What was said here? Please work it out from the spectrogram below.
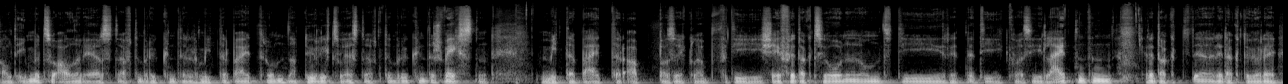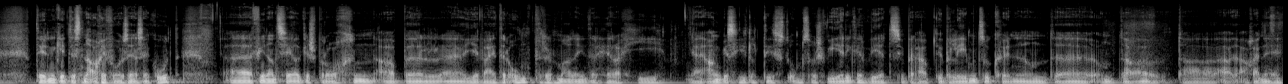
halt immer zuallererst auf dem Rücken der Mitarbeiter und natürlich zuerst auf dem Rücken der schwächsten Mitarbeiter ab. Also ich glaube, für die Chefredaktionen und die, die quasi leitenden Redakteure, denen geht es nach wie vor sehr, sehr gut, äh, finanziell gesprochen. Aber äh, je weiter unter man in der Hierarchie äh, angesiedelt ist, umso schwieriger wird es überhaupt überleben zu können und, äh, und da, da auch eine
